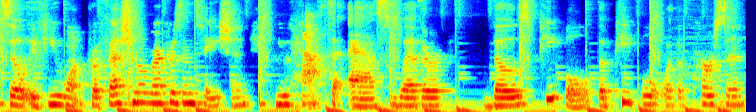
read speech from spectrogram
So if you want professional representation, you have to ask whether those people, the people or the person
